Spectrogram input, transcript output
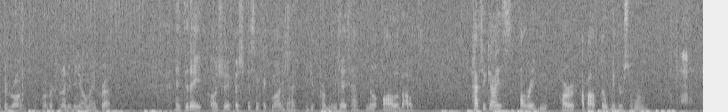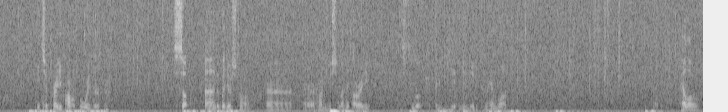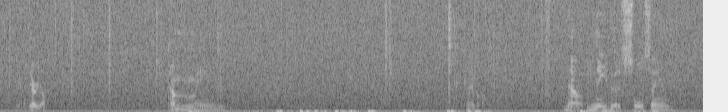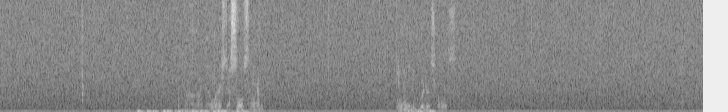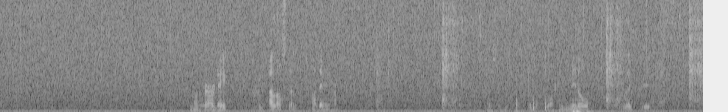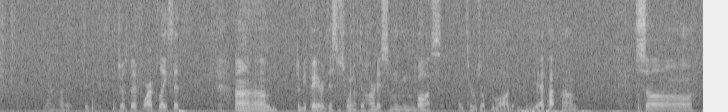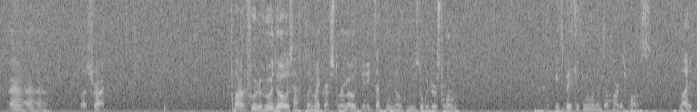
up everyone? Welcome back to another video on Minecraft. And today, I'll show you a specific mod that you probably guys have know all about. Have you guys already heard about the Wither Storm? It's a pretty powerful wither. so, uh, the Wither Storm, uh, uh, how do you summon it already? Just look, uh, you, you need a command block. Hello? Yeah, there you are. Command. Command block. Now you need the soul sand. Oh my god, where's the soul sand? And I need wither skulls. Come on, where are they? I lost them. Oh, there they are. Big block in the middle, like this. Now I'm gonna do this. Just before I place it, um, to be fair, this is one of the hardest mm, boss in terms of mod yet I found. So, uh, let's try. But uh, who, who those have played Minecraft Story Mode, they exactly know who's the Wither Storm. It's basically one of the hardest boss. Like,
